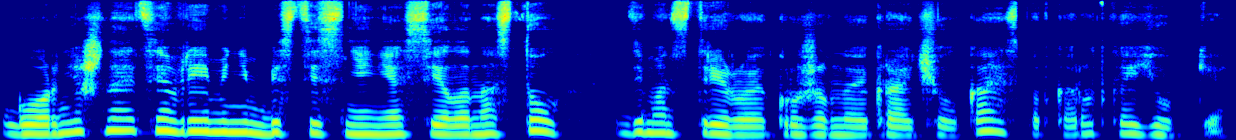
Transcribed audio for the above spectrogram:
Горничная тем временем без стеснения села на стол, демонстрируя кружевной край чулка из-под короткой юбки.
